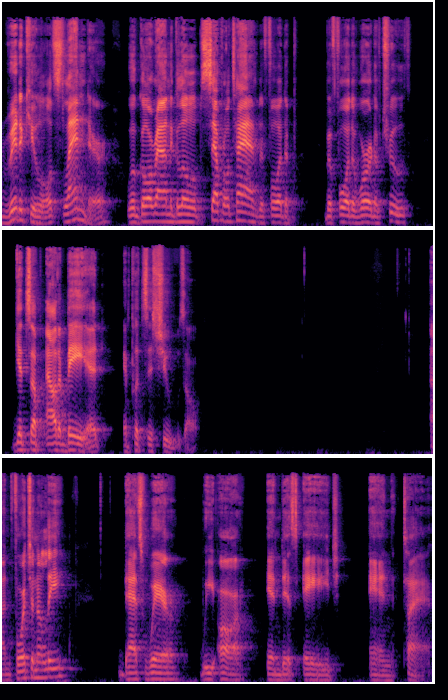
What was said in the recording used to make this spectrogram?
ridicule, slander will go around the globe several times before the before the word of truth gets up out of bed and puts his shoes on. Unfortunately, that's where we are in this age and time.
